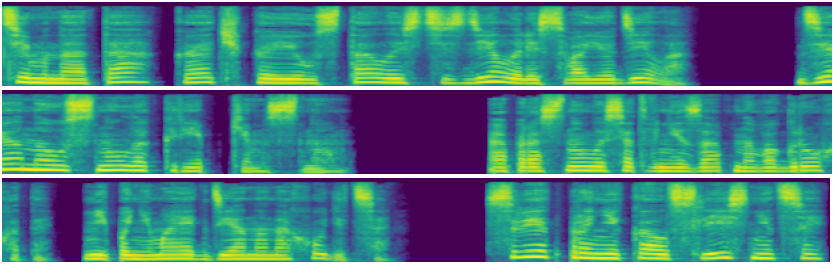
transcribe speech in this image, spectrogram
Темнота, качка и усталость сделали свое дело. Диана уснула крепким сном. А проснулась от внезапного грохота, не понимая, где она находится. Свет проникал с лестницы,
